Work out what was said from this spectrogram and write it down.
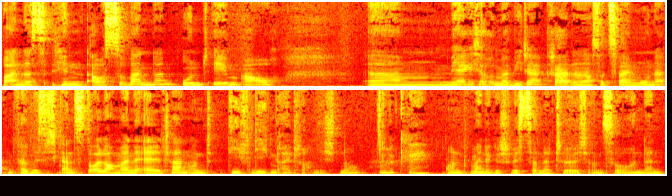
woanders hin auszuwandern und eben auch ähm, merke ich auch immer wieder, gerade nach so zwei Monaten vermisse ich ganz doll auch meine Eltern und die fliegen einfach nicht, ne? Okay. Und meine Geschwister natürlich und so und dann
